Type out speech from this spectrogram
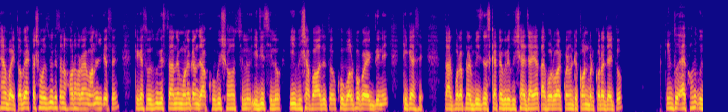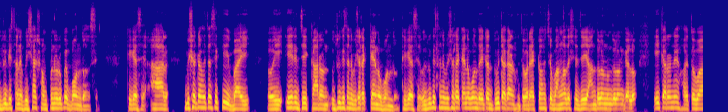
হ্যাঁ ভাই, তবে একটা সময় উজবেকিস্তানে হর হরায় মানুষ গেছে। ঠিক আছে, উজবেকিস্তানে মনে করেন যা খুবই সহজ ছিল ইজি ছিল। ই ভিসা পাওয়া যেত খুব অল্প কয়েকদিনেই ঠিক আছে। তারপর আপনার বিজনেস ক্যাটাগরি ভিসায় যায় তারপর ওয়ার্ক পারমিটে কনভার্ট করা যাইতো। কিন্তু এখন উজবেকিস্তানের ভিসা সম্পূর্ণরূপে বন্ধ আছে, ঠিক আছে। আর বিষয়টা হইতেছে কি ভাই ওই এর যে কারণ, উজবেকিস্তানের বিষয়টা কেন বন্ধ? ঠিক আছে? উজবেকিস্তানের বিষয়টা কেন বন্ধ? এটার দুইটা কারণ হতে পারে। একটা হচ্ছে বাংলাদেশে যে আন্দোলন আন্দোলন গেল, এই কারণে হয়তোবা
